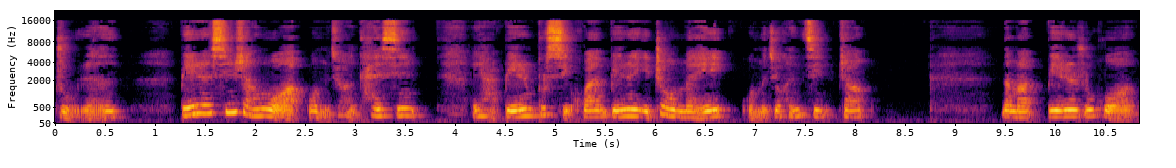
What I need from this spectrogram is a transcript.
主人，别人欣赏我，我们就很开心。哎呀，别人不喜欢，别人一皱眉，我们就很紧张。那么，别人如果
